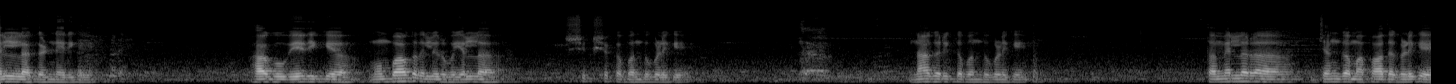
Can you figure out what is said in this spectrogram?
ಎಲ್ಲ ಗಣ್ಯರಿಗೆ ಹಾಗೂ ವೇದಿಕೆಯ ಮುಂಭಾಗದಲ್ಲಿರುವ ಎಲ್ಲ ಶಿಕ್ಷಕ ಬಂಧುಗಳಿಗೆ, ನಾಗರಿಕ ಬಂಧುಗಳಿಗೆ, ತಮ್ಮೆಲ್ಲರ ಜಂಗಮ ಪಾದಗಳಿಗೆ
